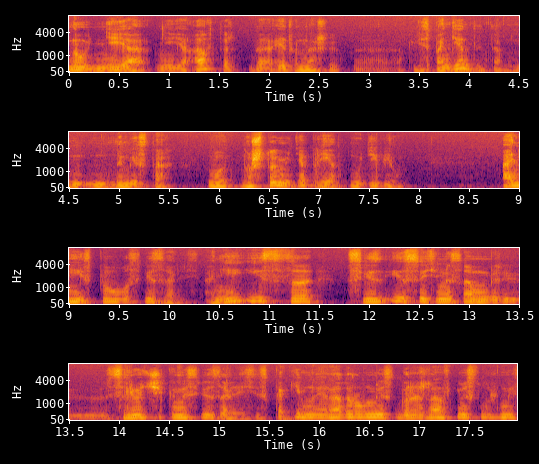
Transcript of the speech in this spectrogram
ну, не я, не я автор, да, это наши э, корреспонденты там на местах. Вот. Но что меня приятно удивило. Они из ПВО связались, они и с, и с этими самыми э, с летчиками связались, и с какими аэродромами, с гражданскими службами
